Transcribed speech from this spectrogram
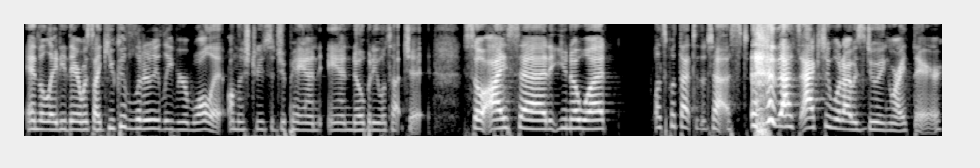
and the lady there was like you could literally leave your wallet on the streets of Japan and nobody will touch it. So I said, "You know what? Let's put that to the test." That's actually what I was doing right there.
